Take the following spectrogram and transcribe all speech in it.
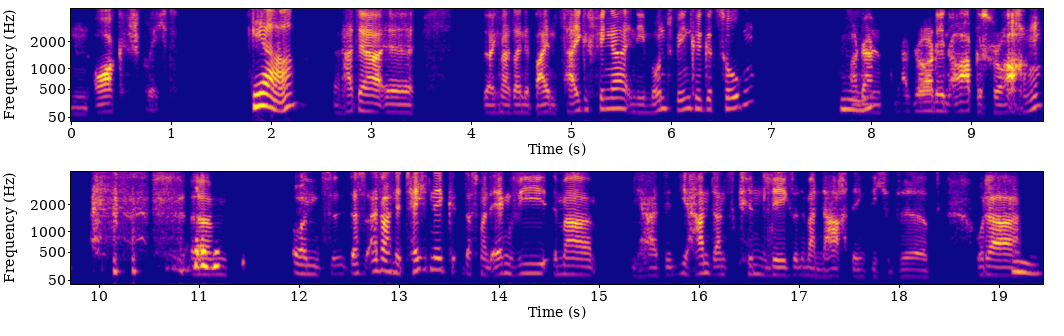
einen Ork spricht. Ja. Dann hat er, äh, sag ich mal, seine beiden Zeigefinger in die Mundwinkel gezogen und Mhm. dann hat er den Ork gesprochen. ähm, und das ist einfach eine Technik, dass man irgendwie immer ja, die, die Hand ans Kinn legt und immer nachdenklich wirkt. Oder Mhm.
